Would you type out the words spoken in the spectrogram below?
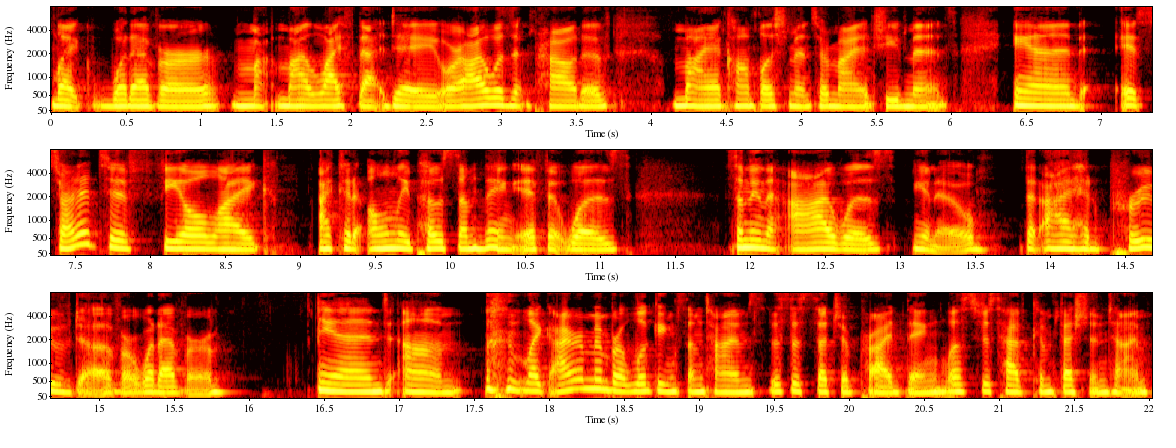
like whatever my, my life that day, or I wasn't proud of my accomplishments or my achievements. And it started to feel like I could only post something if it was something that I was, you know, that I had proved of or whatever. And um, like I remember looking sometimes, this is such a pride thing. Let's just have confession time.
